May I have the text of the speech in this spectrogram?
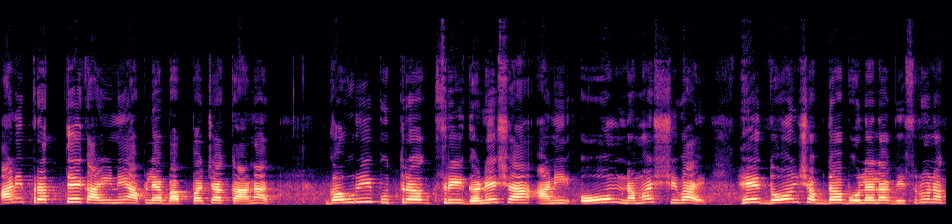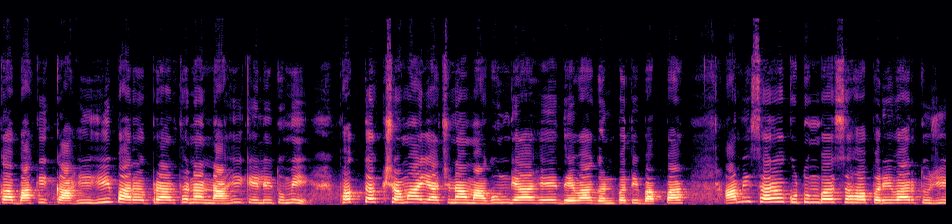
आणि प्रत्येक आईने आपल्या बाप्पाच्या कानात गौरीपुत्र श्री गणेशा आणि ओम नम शिवाय हे दोन शब्द बोलायला विसरू नका. बाकी काहीही पार प्रार्थना नाही केली तुम्ही. फक्त क्षमा याचना मागून घ्या. हे देवा गणपती बाप्पा आम्ही सर्व कुटुंब सहपरिवार तुझी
